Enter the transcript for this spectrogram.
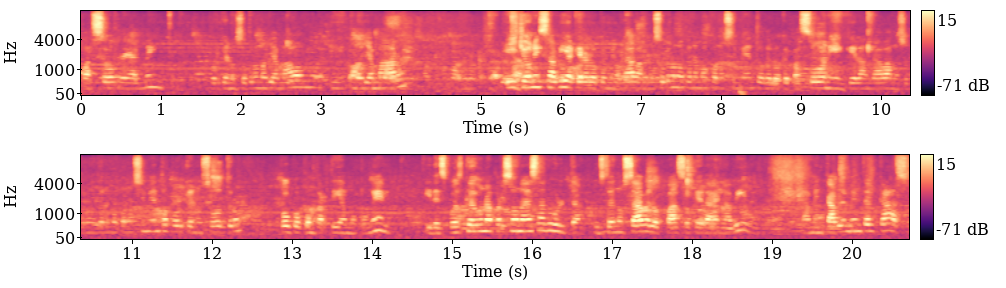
pasó realmente, porque nosotros nos llamábamos y nos llamaron y yo ni sabía qué era lo que me hablaban. Nosotros no tenemos conocimiento de lo que pasó ni en qué él andaba, nosotros no tenemos conocimiento porque nosotros poco compartíamos con él. Y después que una persona es adulta, usted no sabe los pasos que da en la vida. Lamentablemente el caso,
